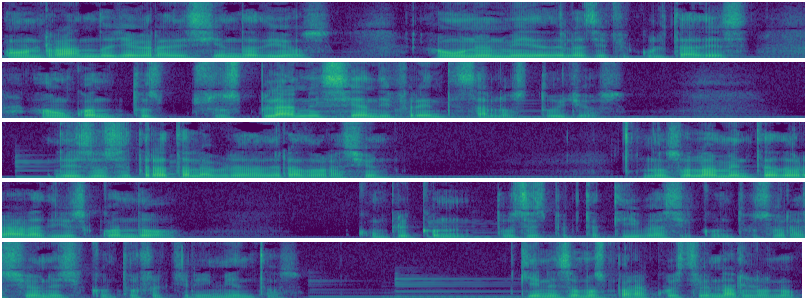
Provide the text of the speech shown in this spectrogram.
honrando y agradeciendo a Dios, aún en medio de las dificultades, aun cuando sus planes sean diferentes a los tuyos. De eso se trata la verdadera adoración. No solamente adorar a Dios cuando cumple con tus expectativas y con tus oraciones y con tus requerimientos. ¿Quiénes somos para cuestionarlo, no?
